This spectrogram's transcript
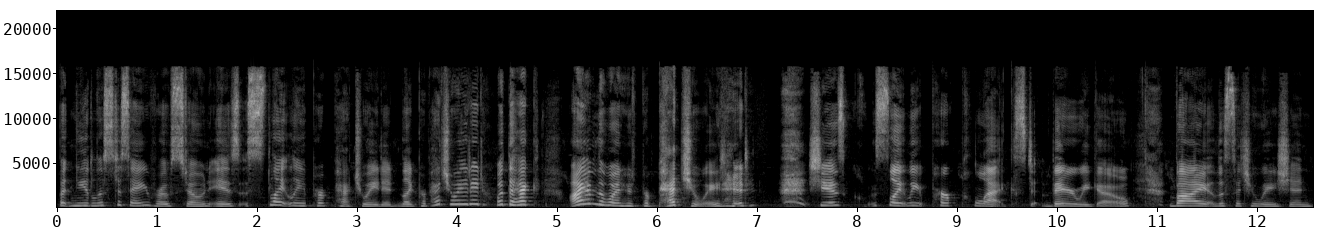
But needless to say, Rosestone is slightly perpetuated. Like, perpetuated? What the heck? I am the one who's perpetuated. she is slightly perplexed, there we go, by the situation.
